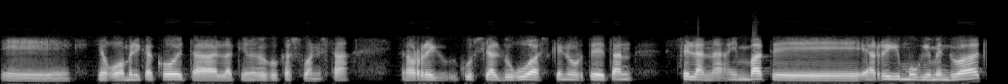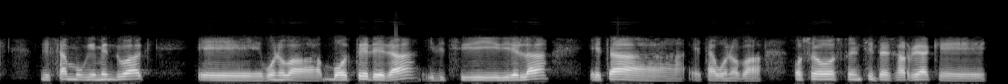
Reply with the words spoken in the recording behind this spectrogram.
e, Ego Amerikako eta Latinoameriako kasuan, ezta? Horre ikusi aldugu azken urteetan, zelan hainbat e, herri mugimenduak, gizan mugimenduak, e, bueno, ba, boterera iritsi direla, eta, eta bueno, ba, oso esperientzia interesgarriak e,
